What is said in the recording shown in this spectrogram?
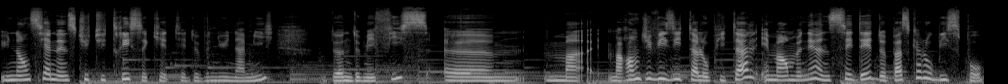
une ancienne institutrice qui était devenue une amie d'un de mes fils euh, m'a rendu visite à l'hôpital et m'a emmené un CD de Pascal Obispo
